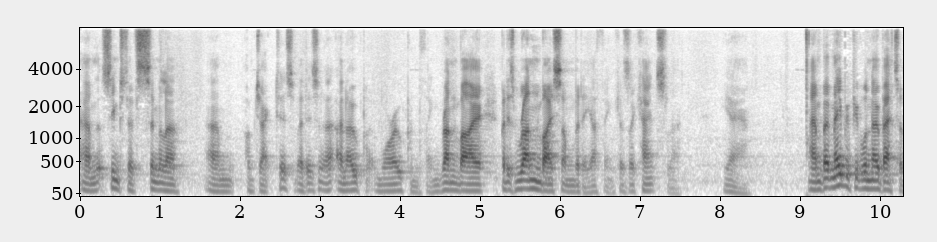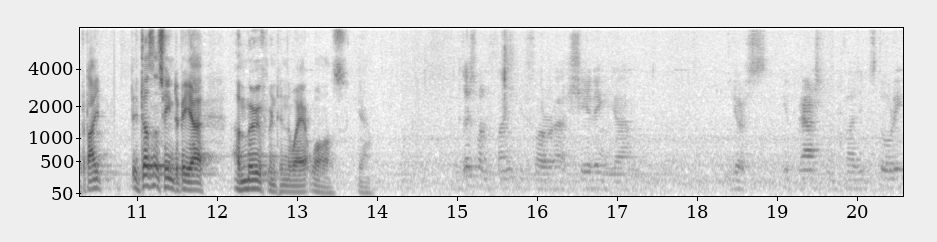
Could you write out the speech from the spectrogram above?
um, that seems to have similar um, objectives, but it's an, an open, more open thing, run by, but it's run by somebody, I think, as a counsellor. Yeah. Um, but maybe people know better, but I, it doesn't seem to be a, a movement in the way it was. Yeah. I just want to thank you for uh, sharing um, your, your personal tragic story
